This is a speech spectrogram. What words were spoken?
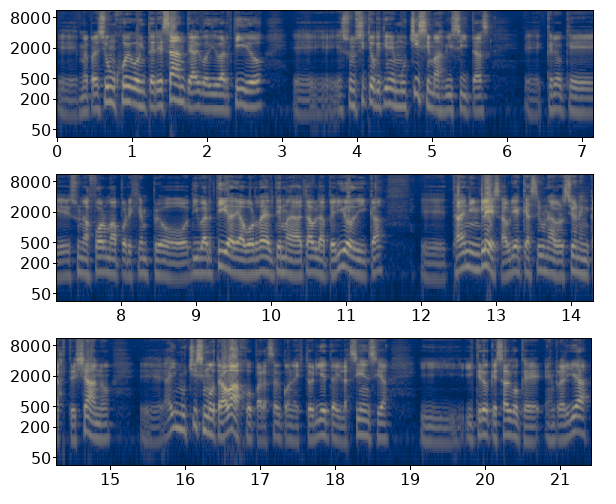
me pareció un juego interesante, algo divertido eh, es un sitio que tiene muchísimas visitas. Eh, creo que es una forma, por ejemplo, divertida de abordar el tema de la tabla periódica. Eh, está en inglés, habría que hacer una versión en castellano. hay muchísimo trabajo para hacer con la historieta y la ciencia y, creo que es algo que en realidad,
